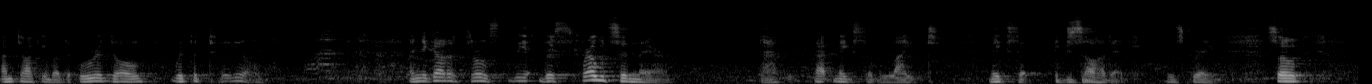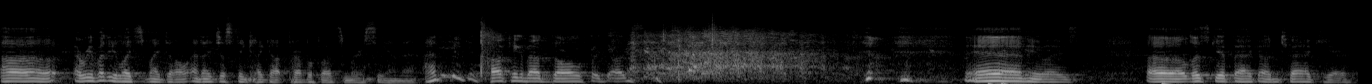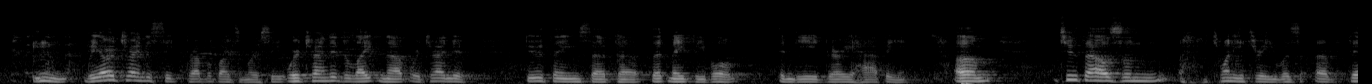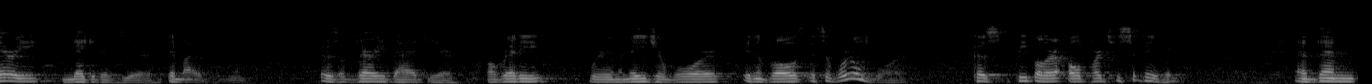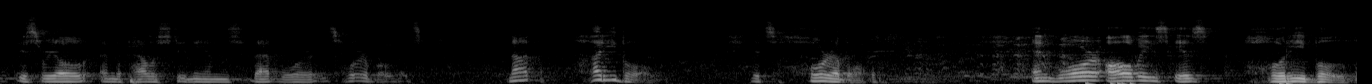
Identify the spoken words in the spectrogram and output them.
I'm talking about the urad dal with the tail. And you got to throw the, the sprouts in there. That, makes it light, makes it exotic. It's great. So uh, everybody likes my dal, and I just think I got Prabhupada's mercy on that. How did we get talking about dal for God's sake? Anyways, uh, let's get back on track here. we are trying to seek Prabhupada's mercy. We're trying to lighten up. We're trying to do things that, uh, that make people indeed very happy. Um, 2023 was a very negative year, in my opinion. It was a very bad year. Already, we're in a major war. It involves, it's a world war because people are all participating. And then Israel and the Palestinians, that war, it's horrible. It's not horrible, it's horrible. And war always is horrible.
